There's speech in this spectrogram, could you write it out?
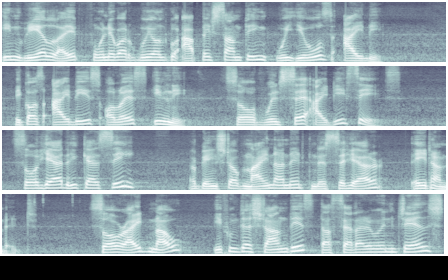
in real life whenever we want to update something we use id because id is always unique. So we'll say id 6 so here you can see okay instead of 900 let's say here 800 so right now, if we just run this, the salary will change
